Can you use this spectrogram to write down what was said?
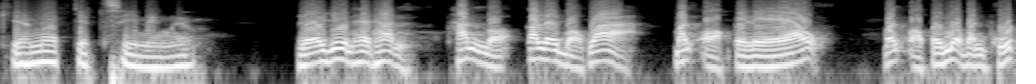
เขียนว่าเจ็ดสี่หนึ่งนะครับแล้วยื่นให้ท่าน ท่านบอกก็เลยบอกว่ามันออกไปแล้ว มันออกไปเมื่อวันพุธ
